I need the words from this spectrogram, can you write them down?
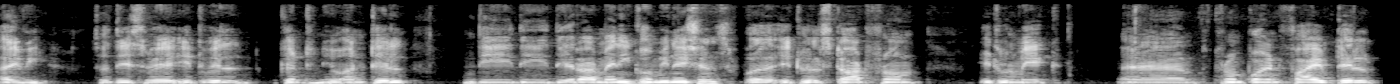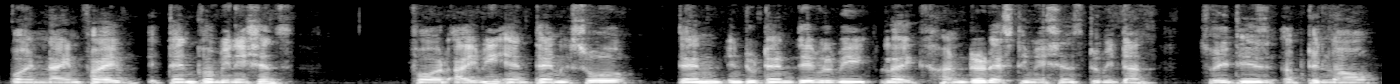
IV so this way it will continue until the the there are many combinations. Uh, it will start from it will make uh, from 0.5 till 0.95 10 combinations for IV and 10 so 10 into 10 there will be like 100 estimations to be done. So it is up till now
